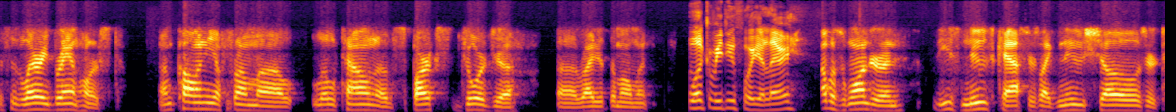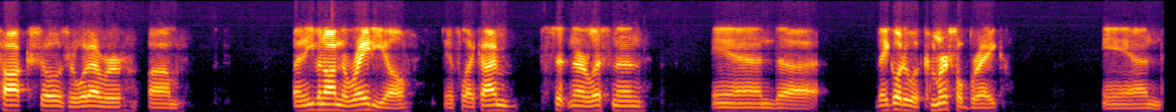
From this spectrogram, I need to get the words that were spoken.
This is Larry Brandhorst. I'm calling you from a little town of Sparks, Georgia, uh, right at the moment. What can we do for you, Larry? I was wondering, these newscasters, like news shows or talk shows or whatever, um, and even on the radio, if like I'm sitting there listening and uh, they go to a commercial break, and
